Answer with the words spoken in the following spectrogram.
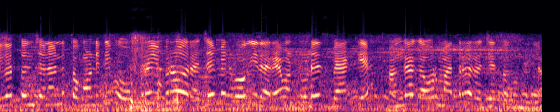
ಐವತ್ತೊಂದು ಜನನು ತಗೊಂಡಿದ್ದೀವಿ. ಒಬ್ಬರು ಇಬ್ಬರು ರಜೆ ಮೇಲೆ ಹೋಗಿದ್ದಾರೆ. ಒಂದು ಟೂ ಡೇಸ್ ಬ್ಯಾಕ್ಗೆ ಹಂಗಾಗಿ ಅವ್ರು ಮಾತ್ರ ರಜೆ ತೊಗೊಂಡಿಲ್ಲ.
